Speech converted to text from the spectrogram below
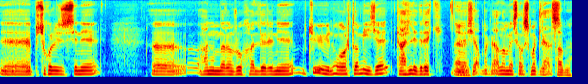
e, psikolojisini e, hanımların ruh hallerini bütün ortamı iyice tahlil ederek evet. e, şey yapmak, anlamaya çalışmak lazım. Tabii.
